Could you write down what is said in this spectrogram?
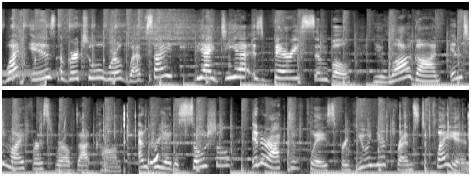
What is a virtual world website? The idea is very simple. You log on into myfirstworld.com and create a social, interactive place for you and your friends to play in.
